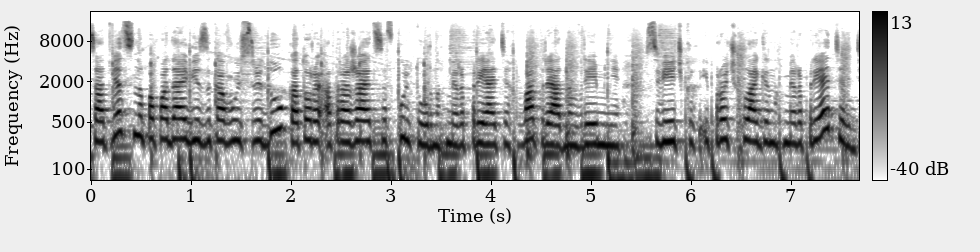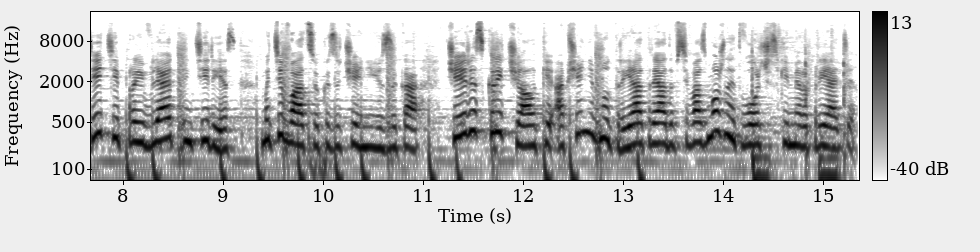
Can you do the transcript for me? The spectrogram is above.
Соответственно, попадая в языковую среду, которая отражается в культурных мероприятиях, в отрядном времени, в свечках и прочих лагерных мероприятиях, дети проявляют интерес, мотивацию к изучению языка через кричалки, общение внутри отряда, всевозможные творческие мероприятия.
